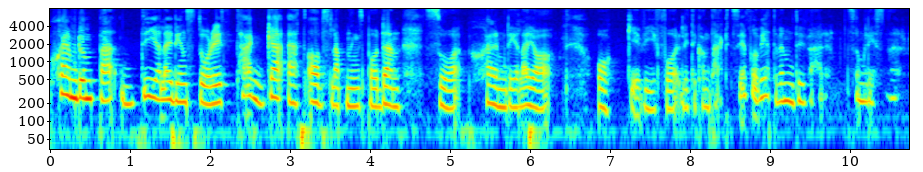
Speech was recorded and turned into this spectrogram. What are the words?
skärmdumpa, dela i din stories, tagga att avslappningspodden så skärmdelar jag och vi får lite kontakt så jag får veta vem du är som lyssnar.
